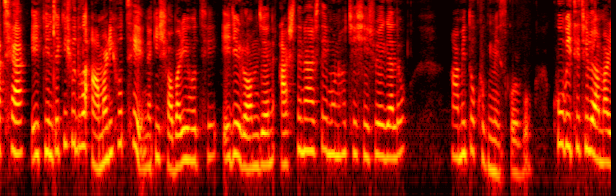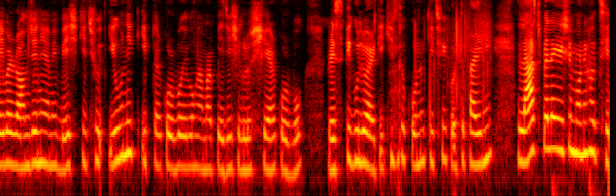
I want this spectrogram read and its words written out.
আচ্ছা এই ফিলটা কি শুধু আমারই হচ্ছে নাকি সবারই হচ্ছে? এই যে রমজান, আসতে না আসতেই মনে হচ্ছে শেষ হয়ে গেল। আমি তো খুব মিস করব। খুব ইচ্ছে ছিল আমার এবার রমজানে আমি বেশ কিছু ইউনিক ইফতার করব এবং আমার পেজে সেগুলো শেয়ার করব। রেসিপিগুলো আর কি, কিন্তু কোনো কিছুই করতে পারিনি। লাস্ট বেলায় এসে মনে হচ্ছে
